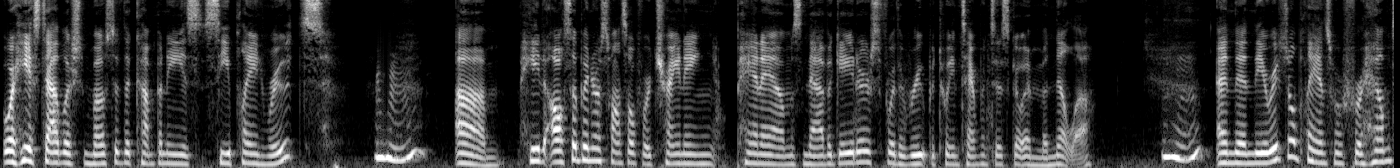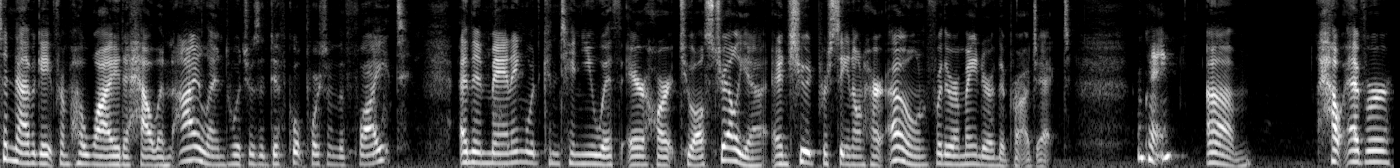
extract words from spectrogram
where he established most of the company's seaplane routes. hmm Um, he'd also been responsible for training Pan Am's navigators for the route between San Francisco and Manila. hmm And then the original plans were for him to navigate from Hawaii to Howland Island, which was a difficult portion of the flight. And then Manning would continue with Earhart to Australia, and she would proceed on her own for the remainder of the project. Okay. Um, however,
